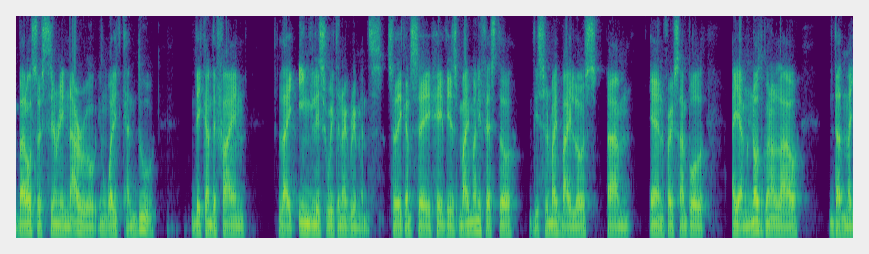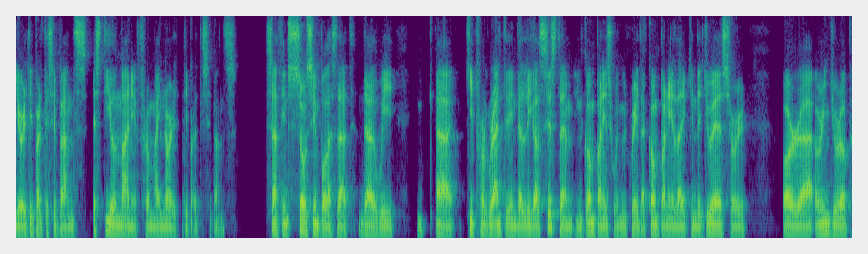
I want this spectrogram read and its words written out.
but also extremely narrow in what it can do. They can define like English written agreements. So they can say, hey, this is my manifesto, these are my bylaws. Um, and for example, I am not going to allow that majority participants steal money from minority participants. Something so simple as that, that we uh, keep for granted in the legal system in companies when we create a company like in the US or or uh, or in Europe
